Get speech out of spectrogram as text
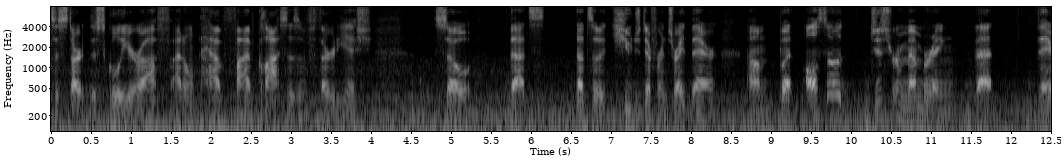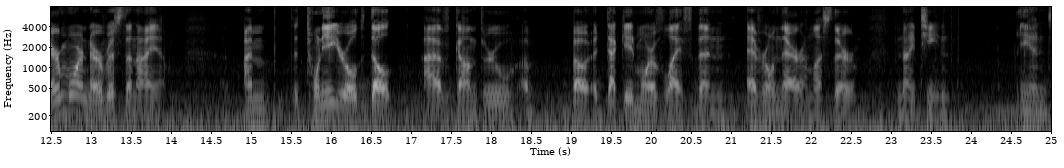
to start the school year off. I don't have five classes of 30 ish. So that's that's a huge difference right there. Um, but also just remembering that they're more nervous than I am. I'm a 28 year old adult. I've gone through a, about a decade more of life than everyone there, unless they're 19. And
